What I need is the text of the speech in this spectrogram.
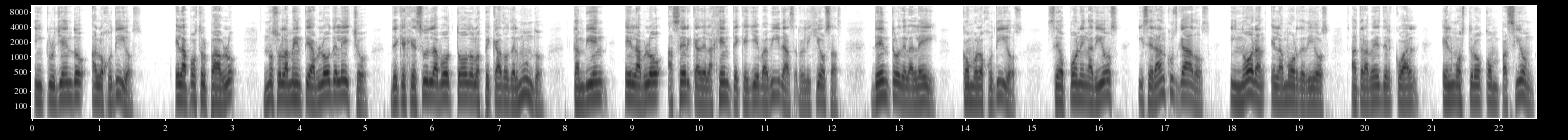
incluyendo a los judíos. El apóstol Pablo no solamente habló del hecho de que Jesús lavó todos los pecados del mundo, también él habló acerca de la gente que lleva vidas religiosas dentro de la ley, como los judíos, se oponen a Dios y serán juzgados, ignoran el amor de Dios, a través del cual él mostró compasión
